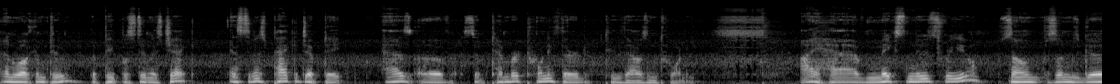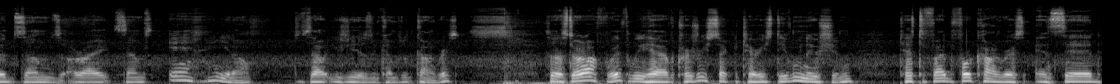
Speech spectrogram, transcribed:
and welcome to the People Stimulus Check and Stimulus Package Update as of September 23rd, 2020. I have mixed news for you. Some some's good, some's alright, some's eh, you know. That's how it usually is when it comes with Congress. So to start off with, we have Treasury Secretary Steven Mnuchin testified before Congress and said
